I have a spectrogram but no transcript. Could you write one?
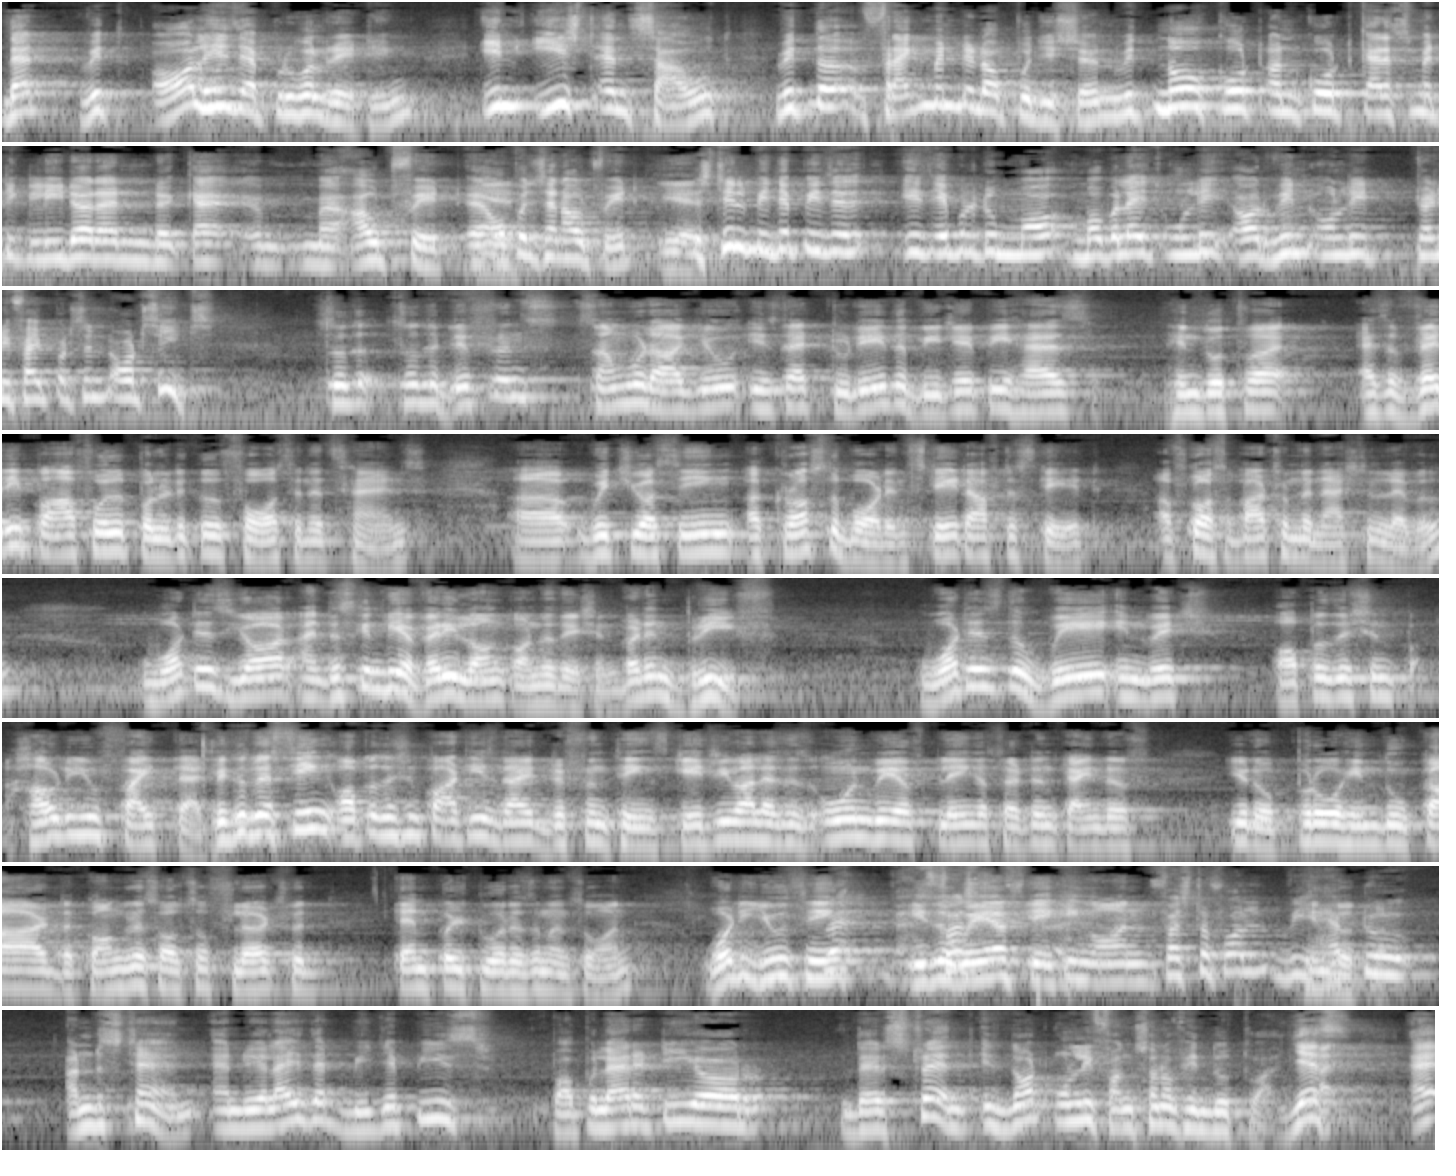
that with all his approval rating in east and south, with the fragmented opposition, with no quote unquote charismatic leader and uh, um, outfit, uh, Yes. opposition outfit, Yes. still BJP is, is able to mo- mobilize only or win only 25% odd seats. So the, so the difference, some would argue, is that today the BJP has Hindutva as a very powerful political force in its hands, uh, which you are seeing across the board in state after state, of course, apart from the national level. What is your, and this can be a very long conversation, but in brief, what is the way in which opposition, how do you fight that? Because we're seeing opposition parties write different things. Kejriwal has his own way of playing a certain kind of, you know, pro-Hindu card. The Congress also flirts with temple tourism and so on. What do you think Well, is a first- way of taking on? First of all, we have to understand and realize that BJP's popularity or their strength is not only function of Hindutva. Yes, uh,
